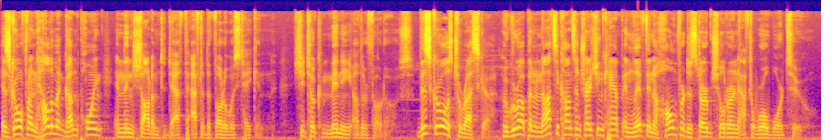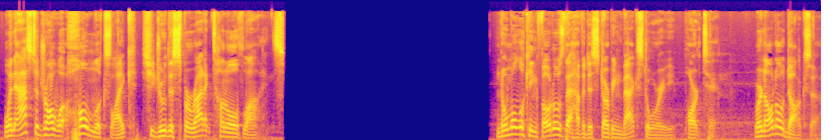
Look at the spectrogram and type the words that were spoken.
His girlfriend held him at gunpoint and then shot him to death after the photo was taken. She took many other photos. This girl is Tereska, who grew up in a Nazi concentration camp and lived in a home for disturbed children after World War II. When asked to draw what home looks like, she drew this sporadic tunnel of lines. Normal looking photos that have a disturbing backstory, Part 10. Ronaldo Dogsa,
